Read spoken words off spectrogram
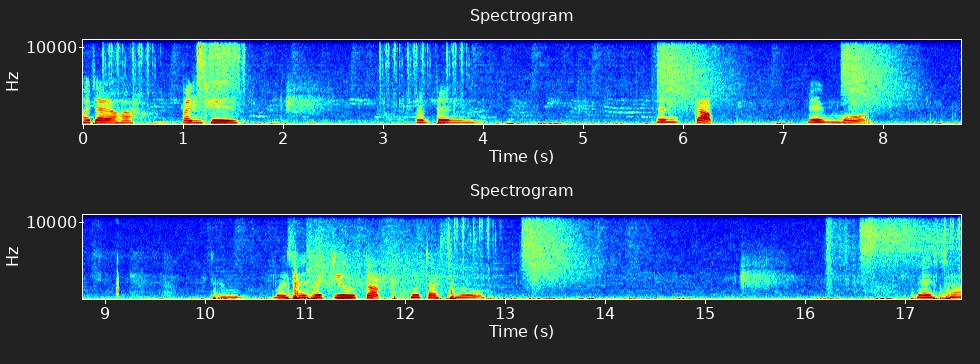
เข้าใจแล้วค่ะ มันคือ มันเป็นเล่นกับเล่นโหมด ซึ่งเหมันใช้สกิลกับคู่ต่อสู้เลซ่า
